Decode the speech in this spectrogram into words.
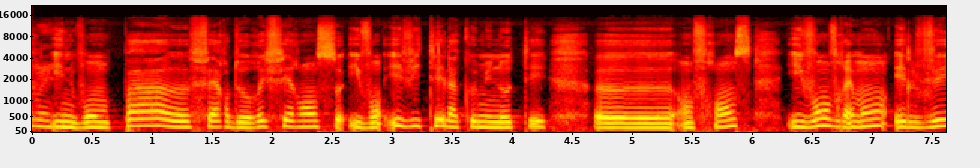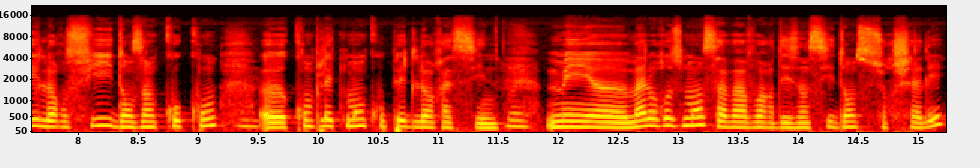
Ils ne vont pas euh, faire de référence. Ils vont éviter la communauté euh, en France. Ils vont vraiment élever leurs filles dans un cocon mm. complètement coupé de leurs racines. Mais malheureusement, ça va avoir des incidences sur Chalet.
